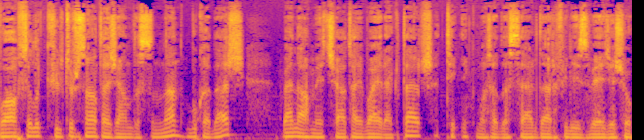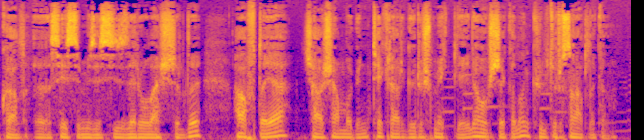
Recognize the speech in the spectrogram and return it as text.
Bu haftalık Kültür Sanat Ajandası'ndan bu kadar. Ben Ahmet Çağatay Bayraktar. Teknik Masada Serdar Filiz ve Ece Çokal e, sesimizi sizlere ulaştırdı. Haftaya çarşamba günü tekrar görüşmek dileğiyle. Hoşçakalın. Kültür Sanatla kalın.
